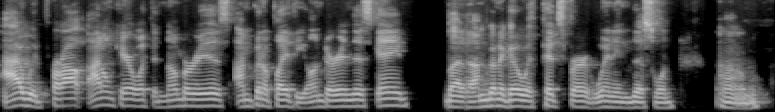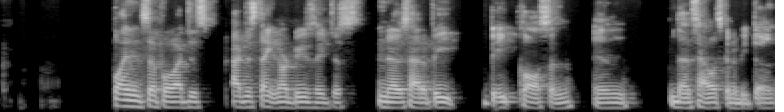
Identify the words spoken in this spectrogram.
I would prop. I don't care what the number is. I'm going to play the under in this game, but I'm going to go with Pittsburgh winning this one. Um, plain and simple. I just, I just think Narduzzi just knows how to beat beat Clawson, and that's how it's going to be done.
